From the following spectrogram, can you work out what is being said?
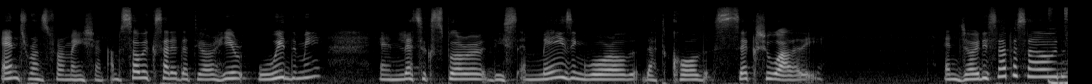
and transformation. I'm so excited that you are here with me, and let's explore this amazing world that called sexuality. Enjoy this episode!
